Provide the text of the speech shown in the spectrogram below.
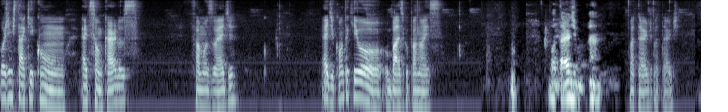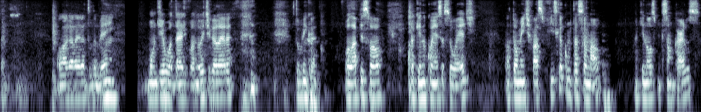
Hoje a gente tá aqui com Edson Carlos, famoso Ed. Ed, conta aqui o, o básico pra nós. Boa tarde. Ah, Boa tarde, boa tarde. Olá, galera, tudo bem? Bom dia, boa tarde, boa noite, galera. Tô brincando. Olá, pessoal. Pra quem não conhece, eu sou o Ed. Atualmente faço física computacional aqui no Hospital São Carlos,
